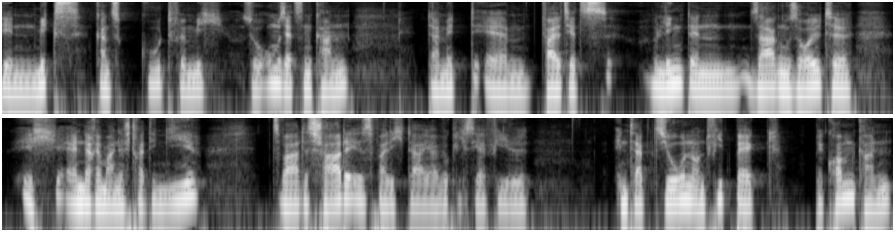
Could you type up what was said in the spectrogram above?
den Mix ganz gut für mich so umsetzen kann, damit, ähm, falls jetzt LinkedIn sagen sollte, ich ändere meine Strategie. Zwar das schade ist, weil ich da ja wirklich sehr viel Interaktion und Feedback bekommen kann,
